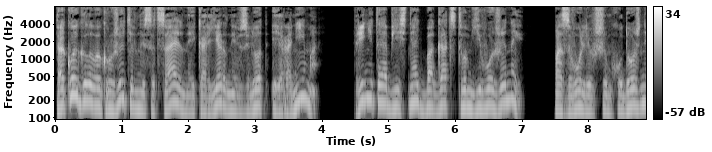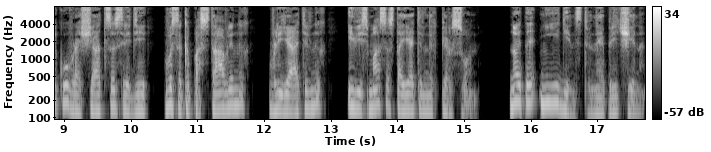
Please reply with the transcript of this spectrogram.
Такой головокружительный социальный и карьерный взлет Иеронима принято объяснять богатством его жены, позволившим художнику вращаться среди высокопоставленных, влиятельных и весьма состоятельных персон. Но это не единственная причина.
